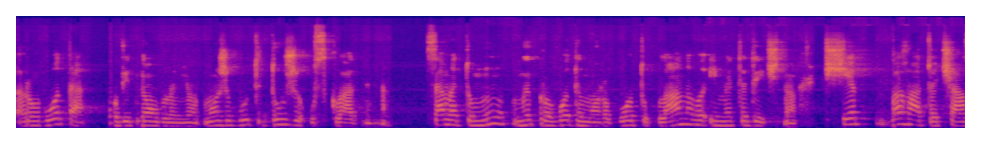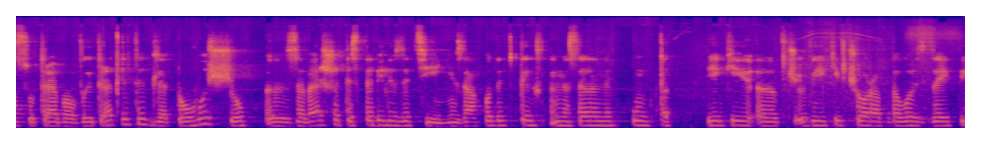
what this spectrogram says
робота по відновленню може бути дуже ускладнена. Саме тому ми проводимо роботу планово і методично. Ще багато часу треба витратити для того, щоб е, завершити стабілізаційні заходи в тих населених пунктах, які е, в які вчора вдалося зайти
